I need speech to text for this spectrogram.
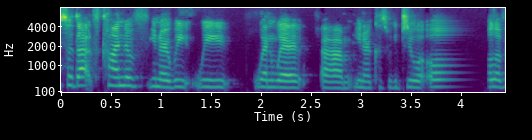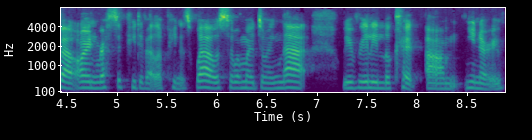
so that's kind of you know we we when we're um you know because we do it all of our own recipe developing as well. So when we're doing that, we really look at um, you know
